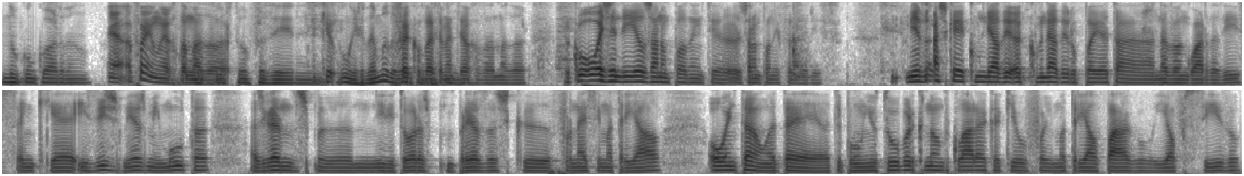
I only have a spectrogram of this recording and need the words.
não concordam. É, foi um erro de amador. estão a fazer. um erro de amador. Foi completamente erro de amador. Porque hoje em dia eles já não podem ter, já não podem fazer isso. Mesmo, acho que a comunidade, a comunidade europeia está na vanguarda disso, em que é, exige mesmo e multa as grandes uh, editoras, empresas que fornecem material ou então até tipo um youtuber que não declara que aquilo foi material pago e oferecido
